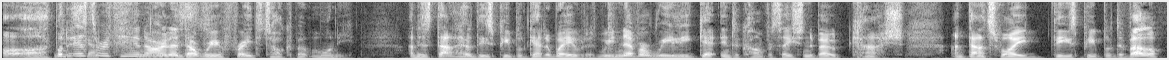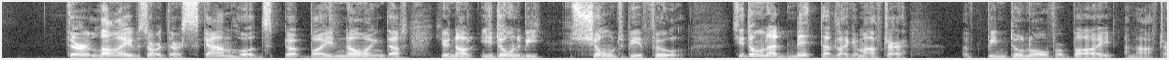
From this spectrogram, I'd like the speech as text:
Oh, but is there a thing in Ireland that we're afraid to talk about money? And is that how these people get away with it? We never really get into conversation about cash, and that's why these people develop their lives or their scam hoods but by knowing that you're not you don't want to be shown to be a fool. So you don't admit that like I'm after I've been done over by I'm after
